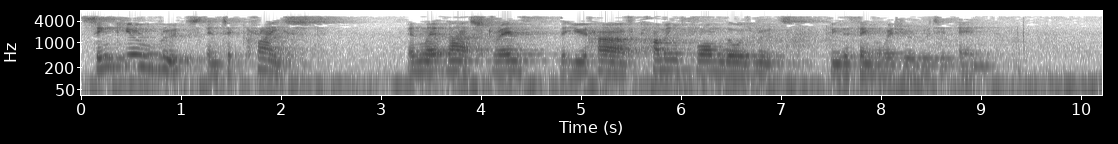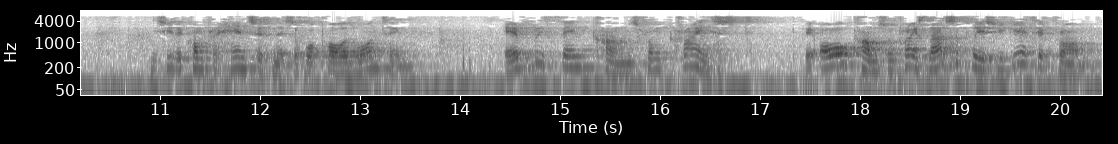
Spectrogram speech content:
Sink your roots into Christ and let that strength that you have coming from those roots be the thing which you're rooted in. You see the comprehensiveness of what Paul is wanting. Everything comes from Christ. It all comes from Christ. That's the place you get it from.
